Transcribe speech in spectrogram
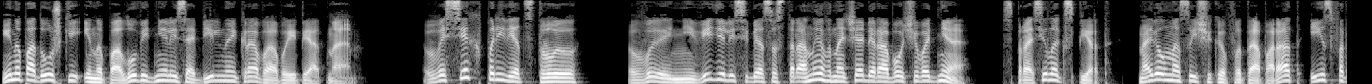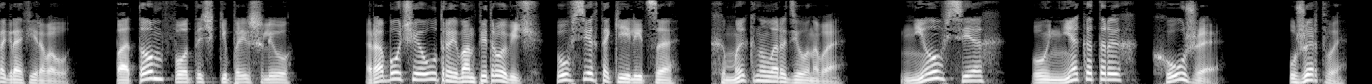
И на подушке, и на полу виднелись обильные кровавые пятна. «Всех приветствую!» «Вы не видели себя со стороны в начале рабочего дня?» — спросил эксперт. Навел на сыщика фотоаппарат и сфотографировал. «Потом фоточки пришлю». «Рабочее утро, Иван Петрович. У всех такие лица», — хмыкнула Родионова. «Не у всех. У некоторых хуже. У жертвы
